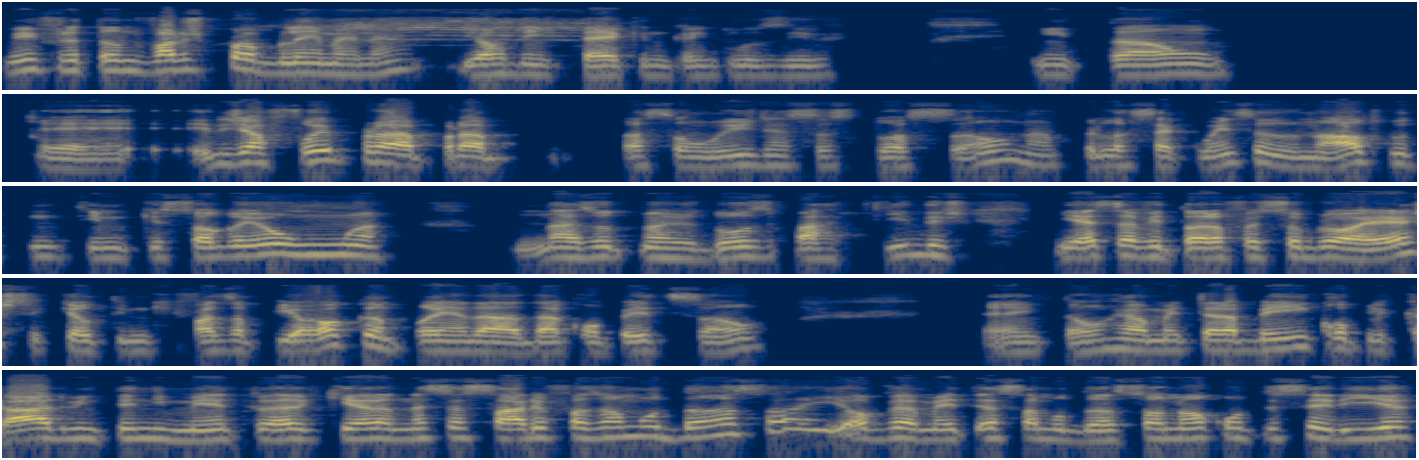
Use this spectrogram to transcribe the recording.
vem enfrentando vários problemas, né, de ordem técnica, inclusive. Então, é, ele já foi para São Luís nessa situação, né, pela sequência do Náutico, um time que só ganhou uma nas últimas 12 partidas, e essa vitória foi sobre o Oeste, que é o time que faz a pior campanha da, da competição. É, então, realmente era bem complicado. O entendimento era que era necessário fazer uma mudança, e obviamente essa mudança só não aconteceria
